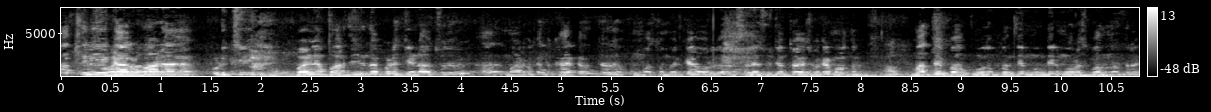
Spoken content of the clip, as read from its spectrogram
ಹತ್ತನೇ ಕಾರವಾರ ಕುಡಿಸಿ ಬಳ್ಳಿ ಭಾರತೀಯ ಜನತಾ ಪಾರ್ಟಿ ಜೆಂಡಾ ಹಚ್ಚೋದು ಅದ್ ಮಾಡ್ಬೇಕಂತ ಕಾರ್ಯಕರ್ತ ಹುಮ್ಮಸ್ ತುಂಬಕ್ಕೆ ಅವ್ರಿಗೆ ಸಲಹೆ ಸೂಚನೆ ತೋರಿಸ್ಬೇಕಾದ್ರೆ ಮಾಡ್ತಾನೆ ಮತ್ತೆ ಬಂದಿ ಮುಂದಿನ ಮೂರು ವರ್ಷ ಬಂದಂದ್ರೆ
